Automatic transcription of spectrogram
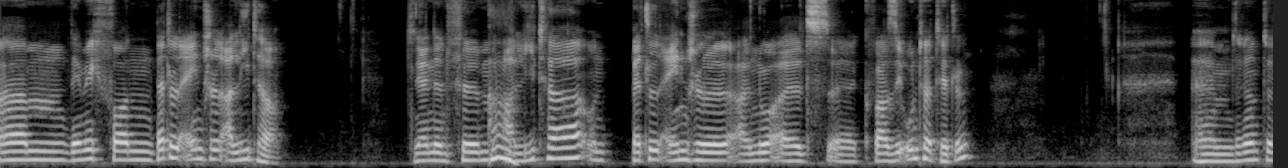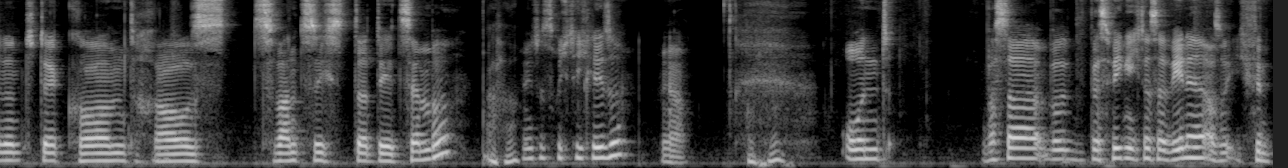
ähm, nämlich von Battle Angel Alita. Die nennen den Film ah. Alita und Battle Angel nur als äh, quasi Untertitel. Ähm, der kommt raus 20. Dezember. Aha. Wenn ich das richtig lese. Ja. Mhm. Und was da, weswegen ich das erwähne, also ich finde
